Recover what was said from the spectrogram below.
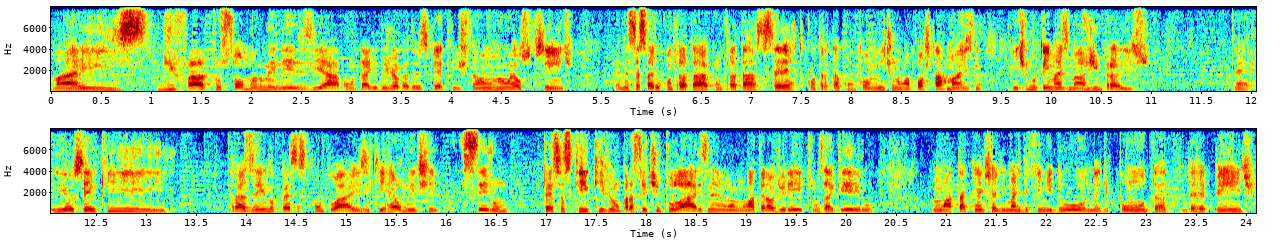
Mas, de fato, só o Mano Menezes e a vontade dos jogadores que aqui estão não é o suficiente. É necessário contratar, contratar certo, contratar pontualmente e não apostar mais, né? A gente não tem mais margem para isso. né? E eu sei que trazendo peças pontuais e que realmente sejam peças que, que venham para ser titulares, né? Um lateral direito, um zagueiro, um atacante ali mais definidor, né? De ponta, de repente,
